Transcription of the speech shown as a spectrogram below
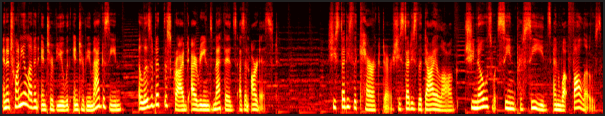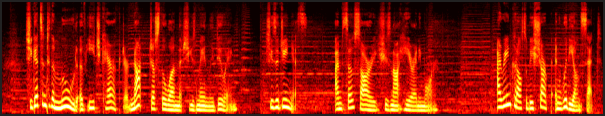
In a 2011 interview with Interview magazine, Elizabeth described Irene's methods as an artist. She studies the character, she studies the dialogue, she knows what scene precedes and what follows. She gets into the mood of each character, not just the one that she's mainly doing. She's a genius. I'm so sorry she's not here anymore. Irene could also be sharp and witty on set.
